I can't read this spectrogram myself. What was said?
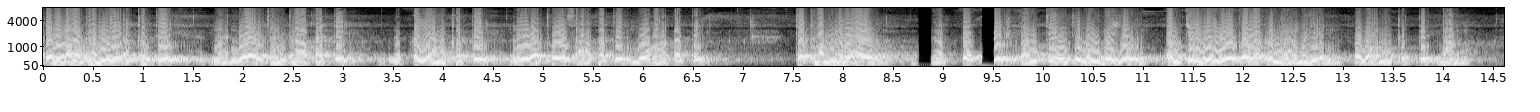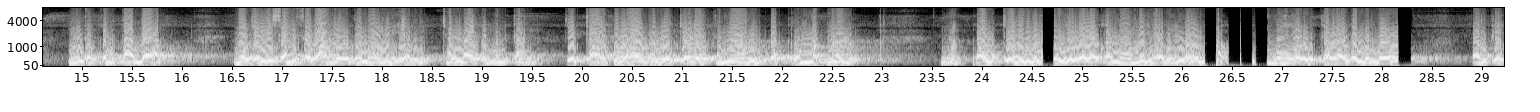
คนเราถ้ามีอคตินะด้วยฉันทาคตินะพยาคติ หรือว่าโทสาคติโมหคติ จะทำให้ เราปกปิดความจริงที่มันมีอยู่ ความจริงมีอยู่แต่เราก็มองไม่เห็น เพราะว่ามันถูกปิดบัง เหมือนกับคนตาบอดแม้จะมีแสงสว่างอยู่ก็มองไม่เห็น ฉันใดก็เหมือนกัน จิตใจของเราถ้ามีกิเลสตัณหามันปกคลุมมากๆนะความจริงมันมีอยู่เราก็มองไม่เห็นเรื่องมีอยู่แต่เราก็ไม่รู้ความผิด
